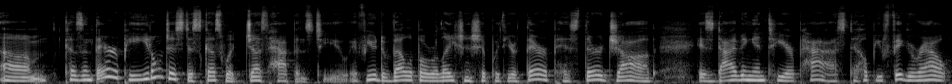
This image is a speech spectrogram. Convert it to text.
um because um, in therapy, you don't just discuss what just happens to you. If you develop a relationship with your therapist, their job is diving into your past to help you figure out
